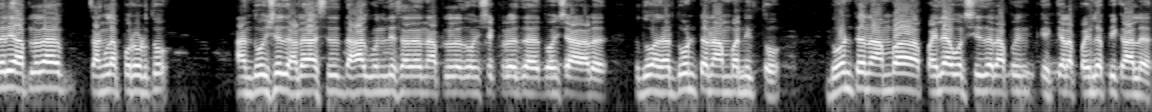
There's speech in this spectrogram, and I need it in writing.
तरी आपल्याला चांगला परवडतो. आणि दोनशे झाडं असेल तर दहा गुणले साधारण आपल्याला दोनशे किलो दोनशे झाडं तर दोन हजार दोन टन आंबा निघतो. दोन टन आंबा पहिल्या वर्षी जर आपण केला पहिलं पीक आलं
